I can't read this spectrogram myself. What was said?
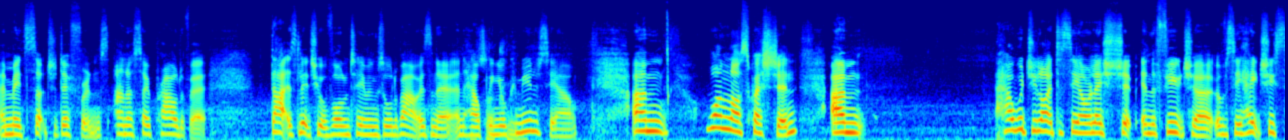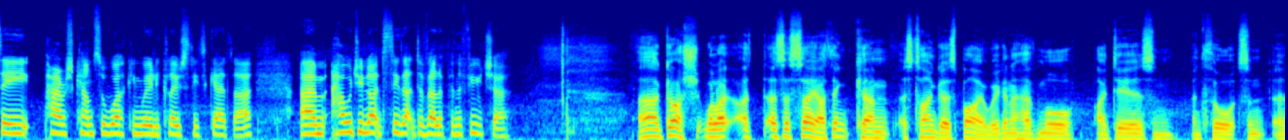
and made such a difference and are so proud of it. That is literally what volunteering is all about, isn't it? And helping exactly. your community out. Um, one last question. Um, how would you like to see our relationship in the future? Obviously, HEC, Parish Council working really closely together. Um, how would you like to see that develop in the future? Uh, gosh, well, I, I, as I say, I think um, as time goes by, we're going to have more ideas and, and thoughts, and uh,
